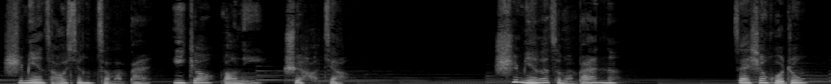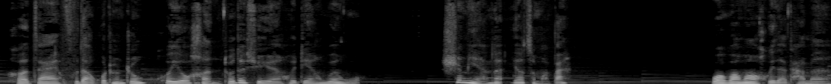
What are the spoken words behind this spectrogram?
失眠早醒怎么办？一招帮你睡好觉。失眠了怎么办呢？在生活中和在辅导过程中，会有很多的学员会这样问我：失眠了要怎么办？我往往回答他们：“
